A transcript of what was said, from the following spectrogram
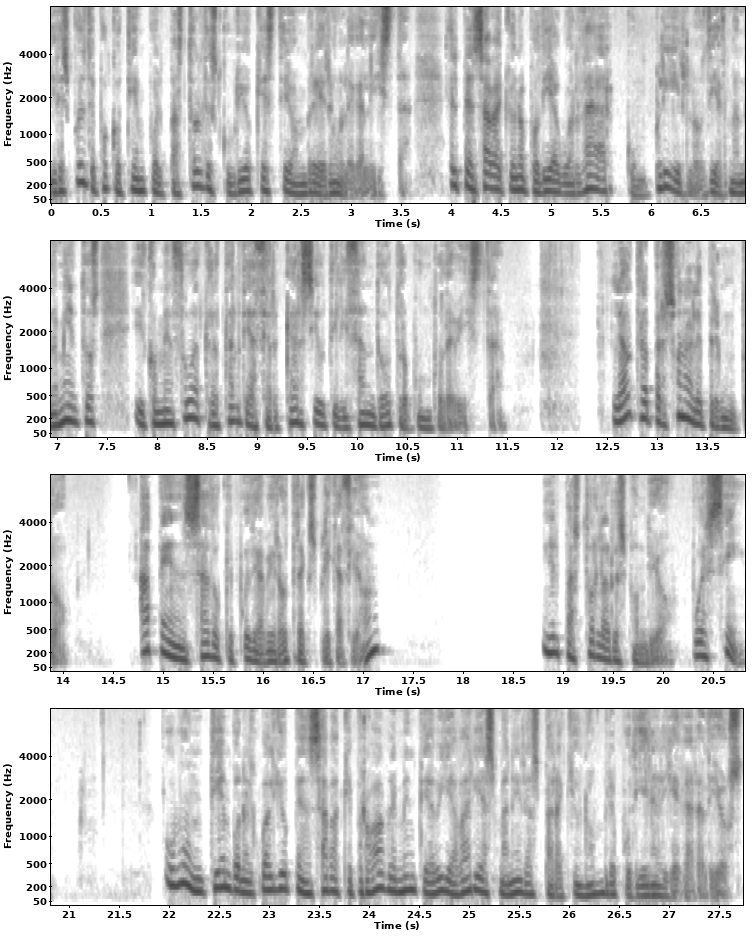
y después de poco tiempo el pastor descubrió que este hombre era un legalista. Él pensaba que uno podía guardar, cumplir los diez mandamientos y comenzó a tratar de acercarse utilizando otro punto de vista. La otra persona le preguntó, ¿Ha pensado que puede haber otra explicación? Y el pastor le respondió, Pues sí. Hubo un tiempo en el cual yo pensaba que probablemente había varias maneras para que un hombre pudiera llegar a Dios.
